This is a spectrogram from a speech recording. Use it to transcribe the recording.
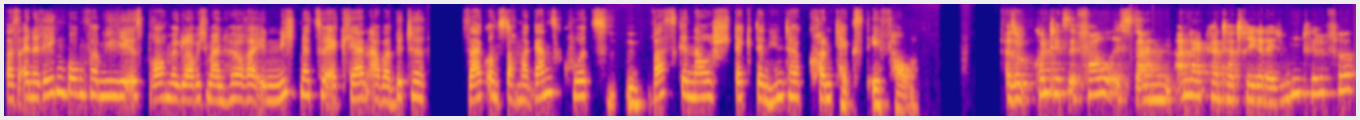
Was eine Regenbogenfamilie ist, brauchen wir, glaube ich, meinen HörerInnen nicht mehr zu erklären, aber bitte sag uns doch mal ganz kurz, was genau steckt denn hinter Kontext e.V.? Also Kontext e.V. ist ein anerkannter Träger der Jugendhilfe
